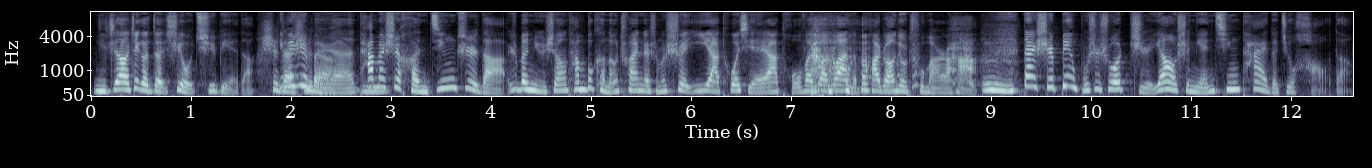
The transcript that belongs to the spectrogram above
你知道这个的是有区别的，是的，因为日本人他们是很精致的，日本女生她们不可能穿着什么睡衣啊、拖鞋呀、头发乱乱的，不化妆就出门哈。嗯，但是并不是说只要是年轻态的就好的。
